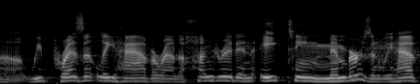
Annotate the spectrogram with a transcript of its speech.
Uh, we presently have around 118 members, and we have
